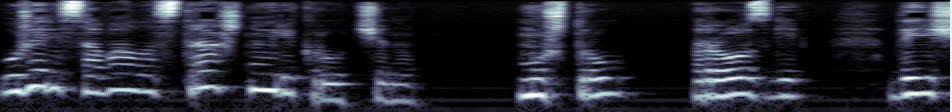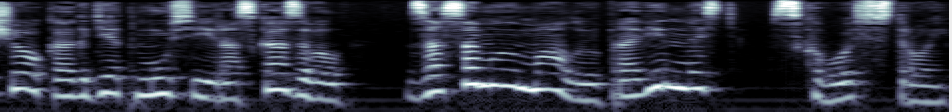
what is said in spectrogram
уже рисовало страшную рекрутчину. Муштру, розги, да еще, как дед Мусий рассказывал, за самую малую провинность сквозь строй.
